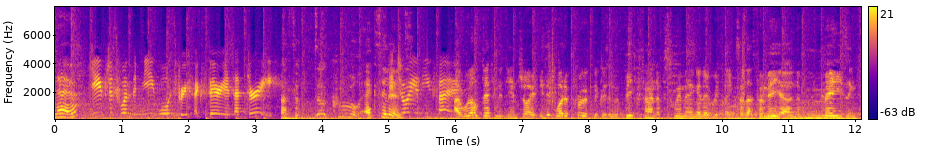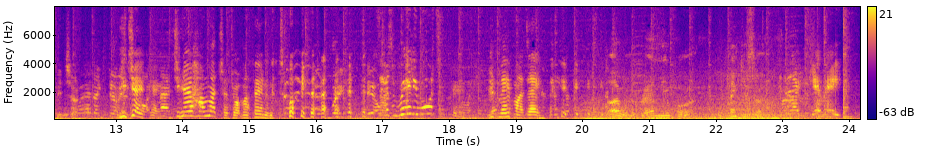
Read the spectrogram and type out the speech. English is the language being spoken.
Hello? You've just won the new waterproof Xperia Z3. That's so, so cool. Excellent. Enjoy your new phone. I will definitely enjoy it. Is it waterproof? Because I'm a big fan of swimming and everything. So that's for me uh, an amazing feature. You're joking. Do you know how much I dropped my phone in the toilet? so it's really waterproof. You've made my day. I want a brand new phone. Thank you, sir. like, gimme.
